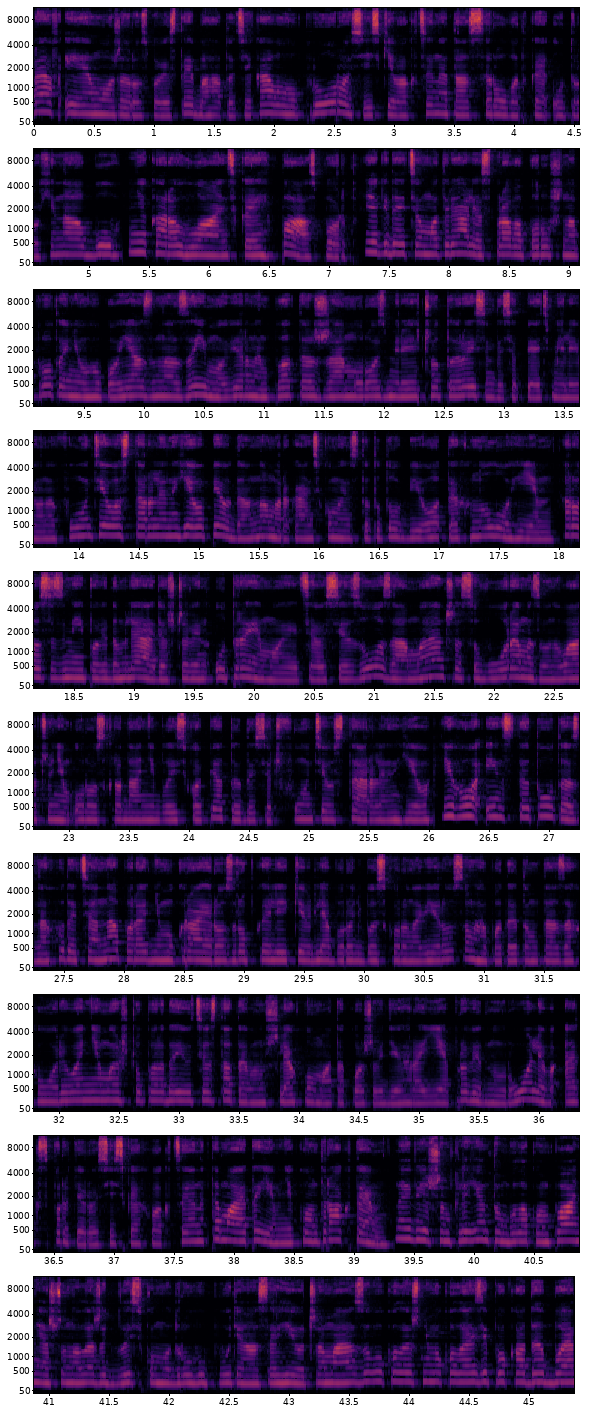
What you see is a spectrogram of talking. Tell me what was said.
РФ і може розповісти багато цікавого про російські вакцини та сироватки. У Трохіна був нікарагуанський паспорт. Як йдеться в матеріалі, справа порушена проти нього пов'язана з ймовірним платежем у розмірі 4,75 мільйони фунтів стерлінгів південно-американському інституту біотехнології. Росзмі повідомляють, що він утримується у СІЗО за менше суворим звинуваченням у розкраданні близько 5 тисяч фунтів стерлінгів. Його інститут знаходиться на передньому краї розробки ліків для боротьби з коронавірусом, гепатитом та захворюваннями, що передаються статевим шляхом. А також відіграє провідну роль в експорті російських вакцин та має таємні контракти. Найбільшим клієнтом була компанія, що належить близькому другу Путіна Сергію Чемезову, колишньому колезі по КДБ,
